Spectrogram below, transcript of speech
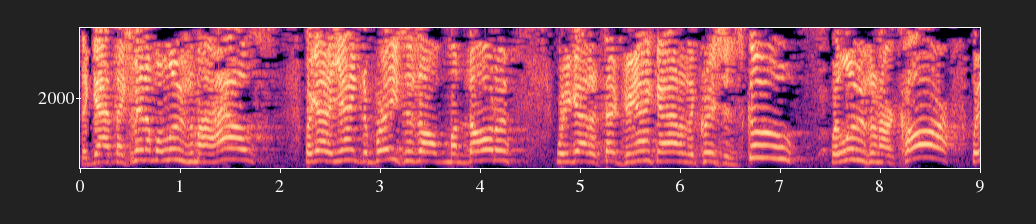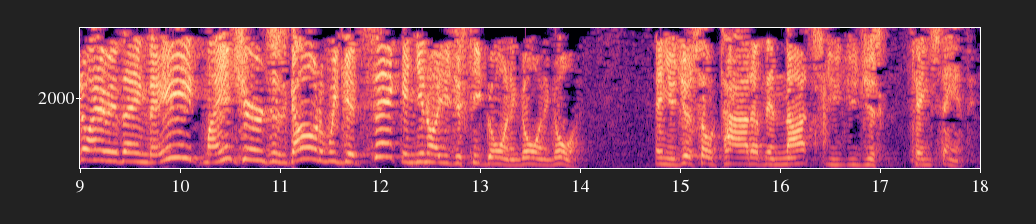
The guy thinks, man, I'm going to lose my house. We got to yank the braces off my daughter. We got to take yank out of the Christian school. We're losing our car. We don't have anything to eat. My insurance is gone if we get sick. And you know, you just keep going and going and going. And you're just so tied up in knots, you, you just can't stand it.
